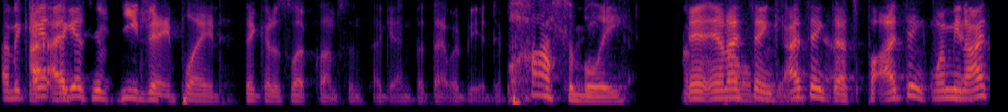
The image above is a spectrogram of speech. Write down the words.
I mean, I, I, guess if DJ played, they could have swept Clemson again, but that would be a different possibly. And, and I think I think that's I think I mean I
